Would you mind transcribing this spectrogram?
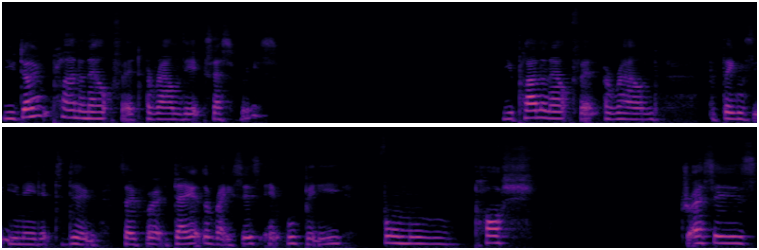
You don't plan an outfit around the accessories. You plan an outfit around the things that you need it to do. So for a day at the races, it will be formal, posh dresses,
